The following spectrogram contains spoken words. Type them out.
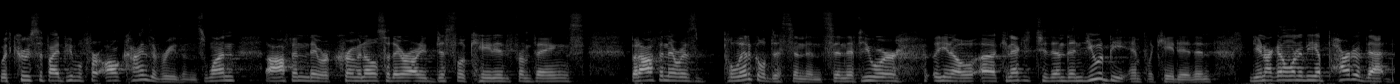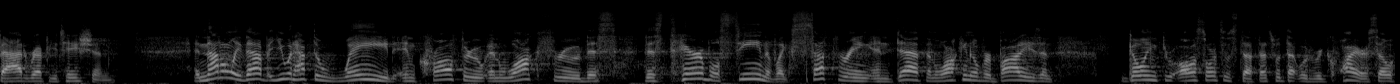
with crucified people for all kinds of reasons. One, often they were criminals, so they were already dislocated from things. But often there was political descendants, and if you were, you know, uh, connected to them, then you would be implicated, and you're not going to want to be a part of that bad reputation. And not only that, but you would have to wade and crawl through and walk through this, this terrible scene of like suffering and death and walking over bodies and going through all sorts of stuff. That's what that would require. So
